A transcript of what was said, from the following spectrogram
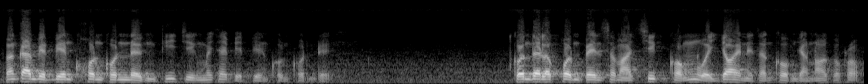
เพราะการเบียดเบียนคนคนหนึ่งที่จริงไม่ใช่เบียดเบียนคนคนหนึ่งคนแต่ละคนเป็นสมาชิกของหน่วยย่อยในสังคมอย่างน้อยก็ครอบ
